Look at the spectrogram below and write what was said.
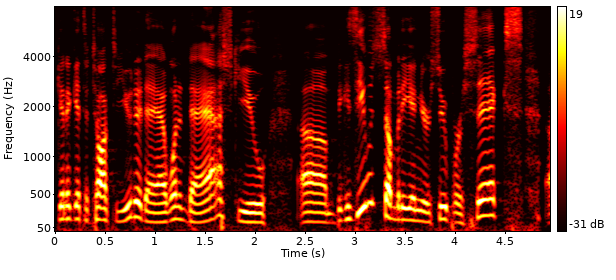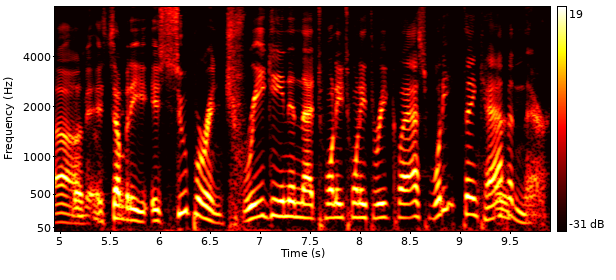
going to get to talk to you today, I wanted to ask you um, because he was somebody in your Super Six, um, somebody is super intriguing in that 2023 class. What do you think happened there?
